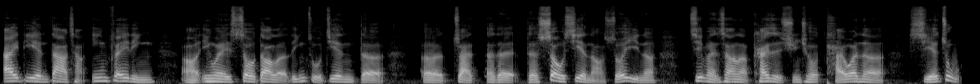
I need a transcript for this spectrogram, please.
IDM 大厂英飞凌啊，因为受到了零组件的。呃，转呃的的受限哦，所以呢，基本上呢，开始寻求台湾的协助，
